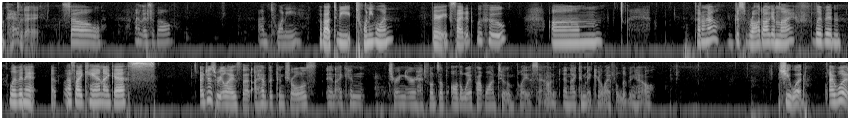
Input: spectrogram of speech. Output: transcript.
Okay. today. So, I'm Isabel. I'm 20, about to be 21. Very excited. Woohoo. Um, I don't know. Just raw dog in life, living living it as I can, I guess. I just realized that I have the controls and I can turn your headphones up all the way if I want to and play a sound, and I can make your life a living hell. She would. I would.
